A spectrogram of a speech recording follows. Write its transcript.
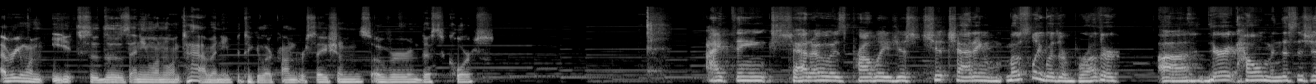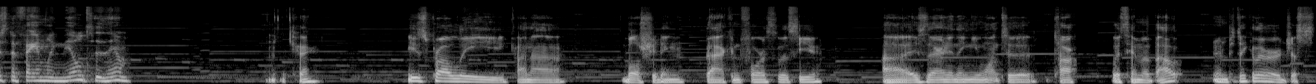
everyone eats. So does anyone want to have any particular conversations over this course? I think Shadow is probably just chit chatting, mostly with her brother. Uh, they're at home, and this is just a family meal to them. Okay. He's probably kind of bullshitting back and forth with you. Uh, is there anything you want to talk with him about in particular, or just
